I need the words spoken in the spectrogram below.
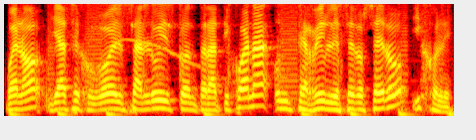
Bueno, ya se jugó el San Luis contra Tijuana, un terrible 0-0. Híjole,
